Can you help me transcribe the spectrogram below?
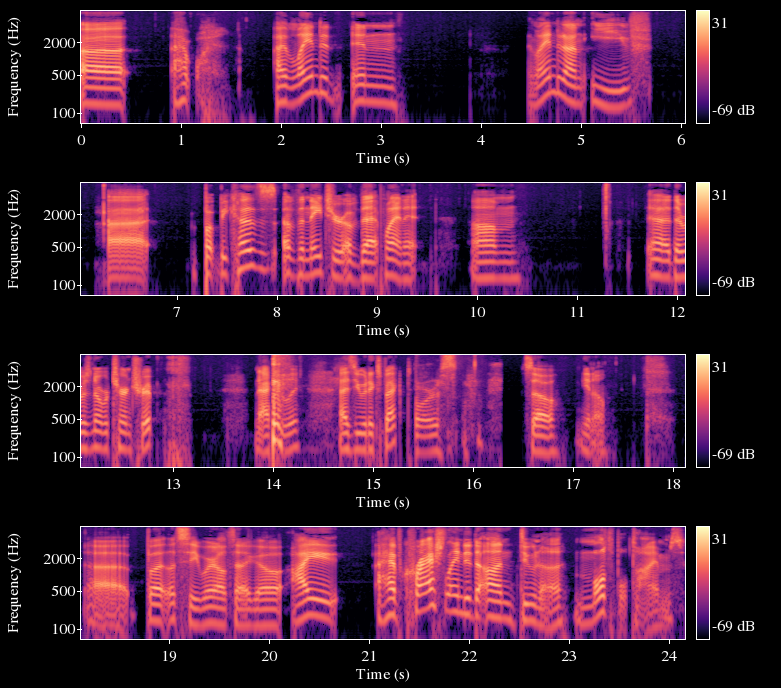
Uh I, I landed in I landed on Eve uh but because of the nature of that planet, um uh, there was no return trip, naturally, as you would expect. of course. So, you know. Uh, but let's see, where else did I go? I I have crash landed on Duna multiple times.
